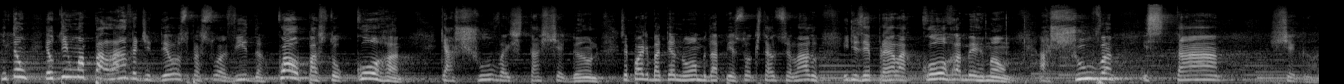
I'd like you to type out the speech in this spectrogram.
Então, eu tenho uma palavra de Deus para a sua vida. Qual, pastor? Corra que a chuva está chegando. Você pode bater no ombro da pessoa que está do seu lado e dizer para ela: corra, meu irmão, a chuva está chegando.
